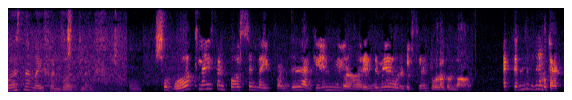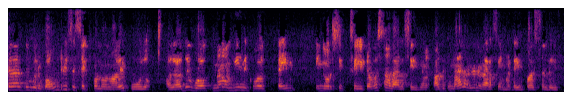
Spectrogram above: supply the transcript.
personal life and work life so work life and personal life வந்து அகெயின் ரெண்டுமே ஒரு டிஃப்ரெண்ட் உலகம் தான் எனக்கு தெரிஞ்சு வந்து நம்ம கரெக்டா ஒரு பவுண்டரிஸை செட் பண்ணோம்னாலே போதும். அதாவது ஒர்க்னா வந்து எனக்கு ஒர்க் டைம் இந்த ஒரு சிக்ஸ் எயிட் ஹவர்ஸ் நான் வேலை செய்வேன். அதுக்கு மேல வந்து நான் வேலை செய்ய மாட்டேன். என் பர்சனல் லைஃப்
